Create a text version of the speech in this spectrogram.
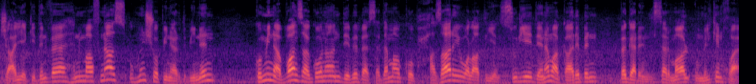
Ji aliyekî din ve hin mafnas û hin şopîner dibînin komîna van zagonan dê bibe sedema ku bi hezarê welatiyên Sûriyê dê nema karibin vegerin li ser mal û milkên xwe.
